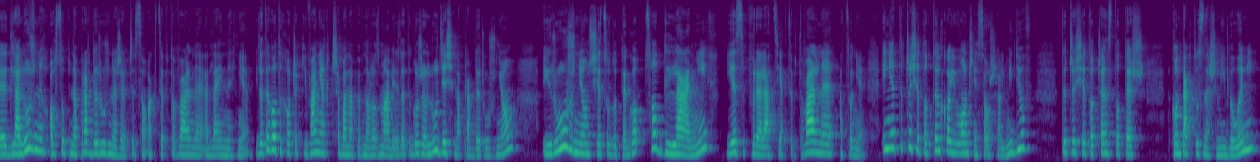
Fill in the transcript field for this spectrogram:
Y, dla różnych osób naprawdę różne rzeczy są akceptowalne, a dla innych nie. I dlatego o tych oczekiwaniach trzeba na pewno rozmawiać, dlatego że ludzie się naprawdę różnią i różnią się co do tego, co dla nich jest w relacji akceptowalne, a co nie. I nie tyczy się to tylko i wyłącznie social mediów, tyczy się to często też kontaktu z naszymi byłymi, y,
